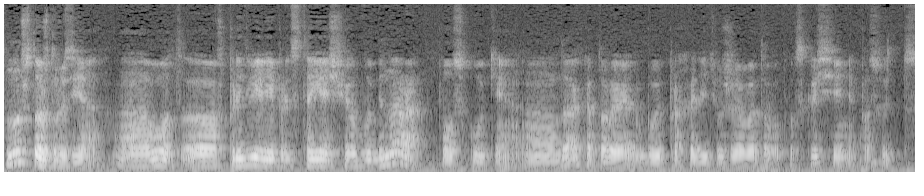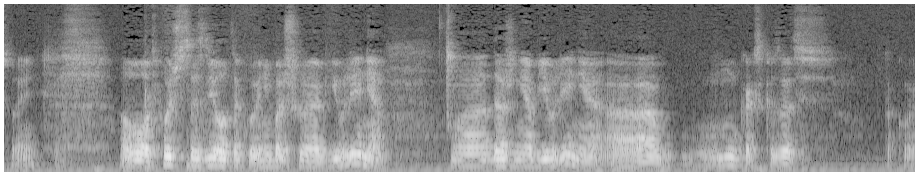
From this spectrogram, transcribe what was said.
Ну что ж, друзья, а, вот э, в преддверии предстоящего вебинара по скуке, э, да, который будет проходить уже в это вот воскресенье, по сути своей, вот, хочется сделать такое небольшое объявление, а, даже не объявление, а, ну, как сказать, такой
